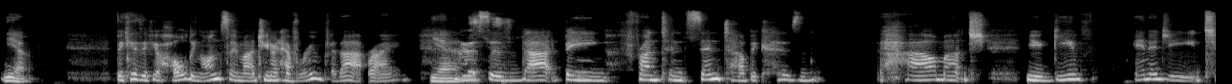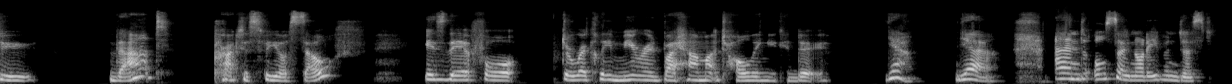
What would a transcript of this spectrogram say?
Yeah. Because if you're holding on so much, you don't have room for that, right? Yeah. Versus that being front and center because how much you give energy to that practice for yourself is therefore directly mirrored by how much holding you can do. Yeah. Yeah. And also, not even just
